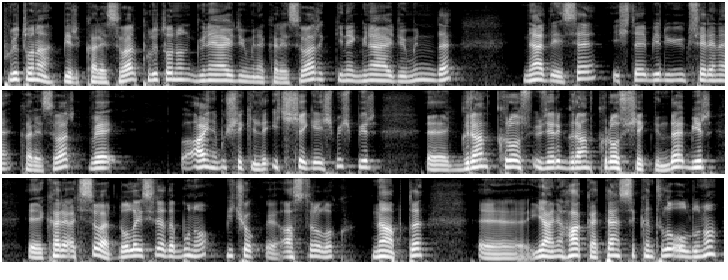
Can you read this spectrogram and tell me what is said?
Plüton'a bir karesi var. Plüton'un güney ay düğümüne karesi var. Yine güney ay düğümünün de neredeyse işte bir yükselene karesi var. Ve aynı bu şekilde iç içe geçmiş bir e, Grand Cross üzeri Grand Cross şeklinde bir e, kare açısı var. Dolayısıyla da bunu birçok e, astrolog ne yaptı? Ee, yani hakikaten sıkıntılı olduğunu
